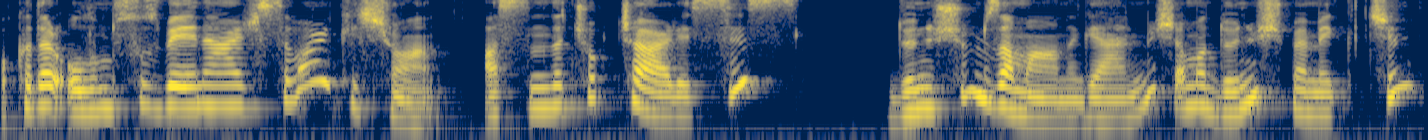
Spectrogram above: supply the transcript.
o kadar olumsuz bir enerjisi var ki şu an. Aslında çok çaresiz. Dönüşüm zamanı gelmiş ama dönüşmemek için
